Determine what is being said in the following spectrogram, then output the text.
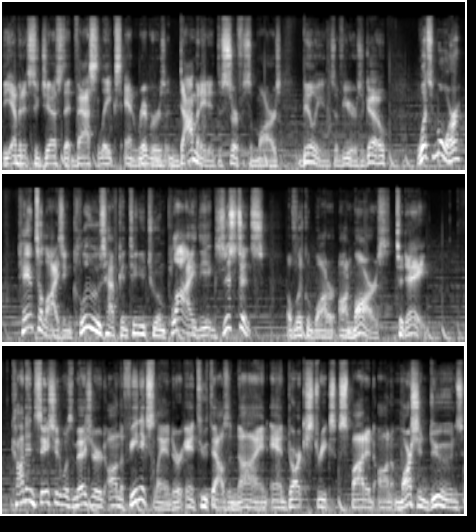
The evidence suggests that vast lakes and rivers dominated the surface of Mars billions of years ago. What's more, tantalizing clues have continued to imply the existence of liquid water on Mars today. Condensation was measured on the Phoenix lander in 2009 and dark streaks spotted on Martian dunes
